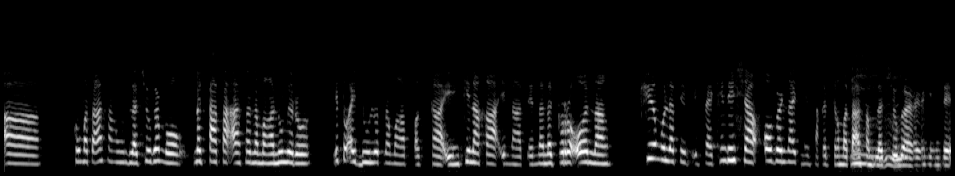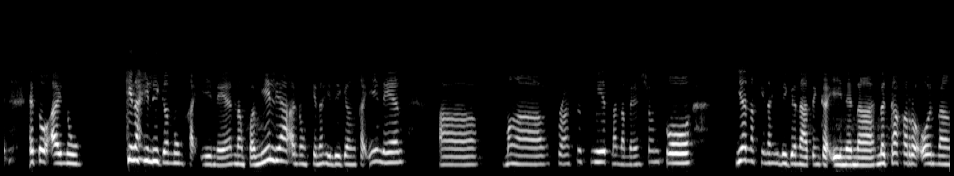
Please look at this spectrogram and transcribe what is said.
ah, kung mataas ang blood sugar mo, nagtataasan ng mga numero, ito ay dulot ng mga pagkain kinakain natin na nagkaroon ng cumulative effect. Hindi siya overnight may sakit kang mataas ang Mm, blood mm. sugar, hindi. Ito ay nung kinahiligan mong kainin ng pamilya, anong kinahiligan kainin, ah, mga processed meat na na-mention ko, yan ang kinahiligan natin kainin na nagkakaroon ng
